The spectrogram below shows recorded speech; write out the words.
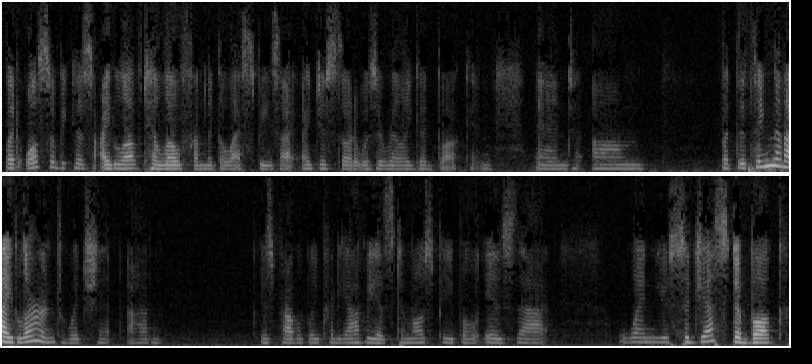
but also because I loved Hello from the Gillespies. I, I just thought it was a really good book, and and um, but the thing that I learned, which um, is probably pretty obvious to most people, is that when you suggest a book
